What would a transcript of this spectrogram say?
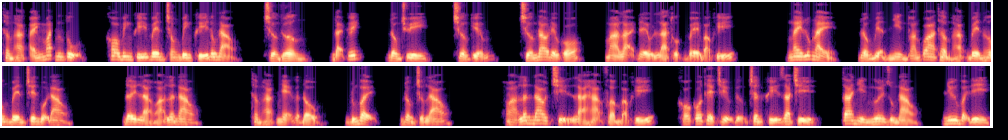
Thẩm hạc ánh mắt ngưng tụ, kho binh khí bên trong binh khí đông đảo, trường thương, đại kích, đồng truy, trường kiếm, trường đao đều có, mà lại đều là thuộc về bảo khí. Ngay lúc này, đồng biển nhìn thoáng qua thẩm hạc bên hông bên trên bội đao. Đây là hỏa lân đao. Thẩm hạc nhẹ gật đầu, đúng vậy, đồng trưởng lão. Hỏa lân đao chỉ là hạ phẩm bảo khí, khó có thể chịu đựng chân khí gia trì, ta nhìn ngươi dùng đao, như vậy đi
